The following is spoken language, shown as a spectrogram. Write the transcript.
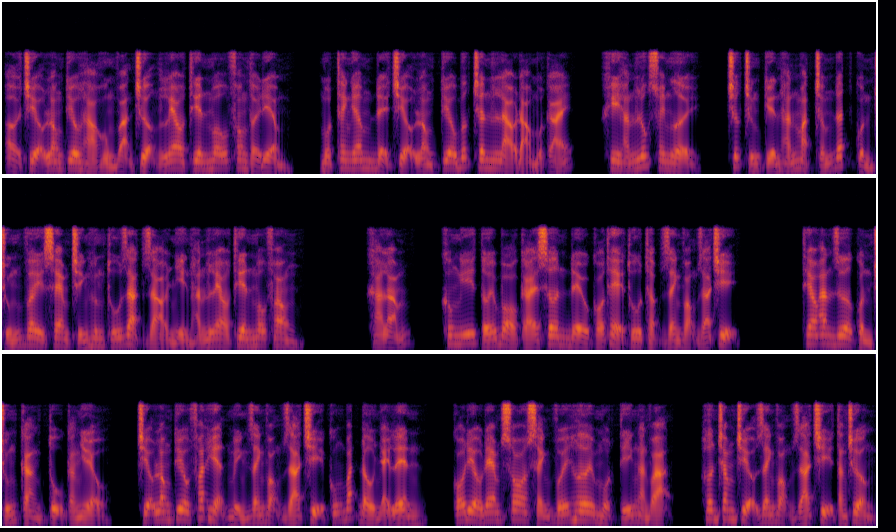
Ở triệu long tiêu hào hùng vạn trượng leo thiên mẫu phong thời điểm, một thanh âm để triệu long tiêu bước chân lảo đảo một cái, khi hắn lúc xoay người, trước chứng kiến hắn mặt chấm đất quần chúng vây xem chính hưng thú giạt rào nhìn hắn leo thiên mẫu phong. Khá lắm, không nghĩ tới bỏ cái sơn đều có thể thu thập danh vọng giá trị. Theo ăn dưa quần chúng càng tụ càng nhiều, Triệu Long Tiêu phát hiện mình danh vọng giá trị cũng bắt đầu nhảy lên, có điều đem so sánh với hơi một tí ngàn vạn, hơn trăm triệu danh vọng giá trị tăng trưởng,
